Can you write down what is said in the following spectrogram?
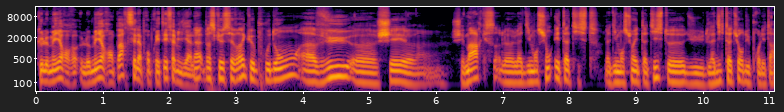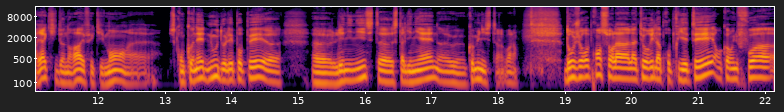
que le meilleur, le meilleur rempart, c'est la propriété familiale. Bah, Parce que c'est vrai que Proudhon a vu euh, chez, euh, chez Marx le- la dimension étatiste, la dimension étatiste du, de la dictature du prolétariat qui donnera effectivement euh, ce qu'on connaît, nous, de l'épopée euh, euh, léniniste, euh, stalinienne, communiste. hein, Voilà. Donc je reprends sur la, théorie de la propriété. Encore une fois,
